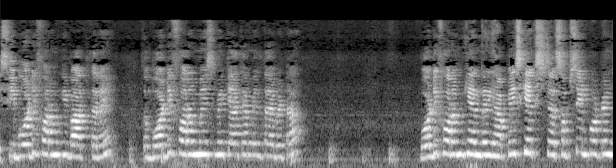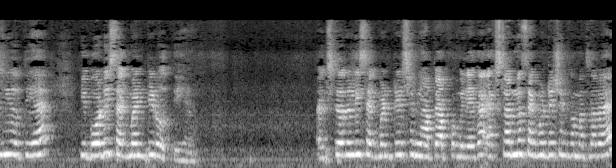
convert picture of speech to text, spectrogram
इसकी बॉडी फॉर्म की बात करें तो बॉडी फॉर्म में इसमें क्या क्या मिलता है बेटा? बॉडी फॉर्म के अंदर यहाँ पे इसकी सबसे इंपॉर्टेंट चीज़ होती है कि बॉडी सेगमेंटेड होती है। एक्सटर्नली सेगमेंटेशन यहाँ पे आपको मिलेगा। एक्सटर्नल सेगमेंटेशन का मतलब है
